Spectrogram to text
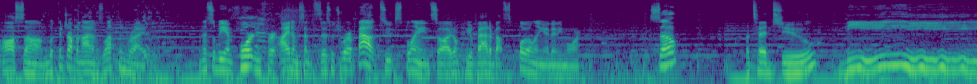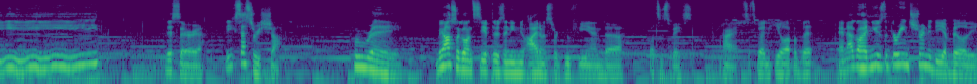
Awesome. Look, they're dropping items left and right. And this will be important for item synthesis, which we're about to explain, so I don't feel bad about spoiling it anymore. So, let's head to the... this area. The accessory shop. Hooray. We also go and see if there's any new items for Goofy and, uh, what's his face. Alright, so let's go ahead and heal up a bit. And now go ahead and use the Green Trinity ability.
